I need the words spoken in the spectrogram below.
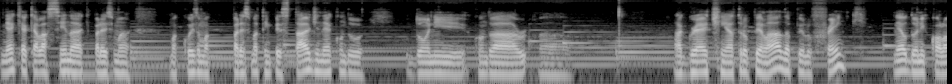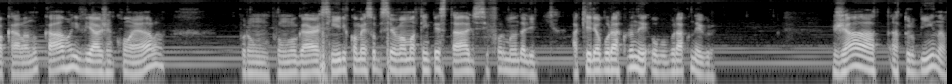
né? Que é aquela cena que parece uma, uma coisa, uma, parece uma tempestade, né? Quando o Donnie, quando a, a a Gretchen é atropelada pelo Frank, né? O Donnie coloca ela no carro e viaja com ela por um, por um lugar assim, ele começa a observar uma tempestade se formando ali. Aquele é o buraco, ne o buraco negro. Já a, a, turbina,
